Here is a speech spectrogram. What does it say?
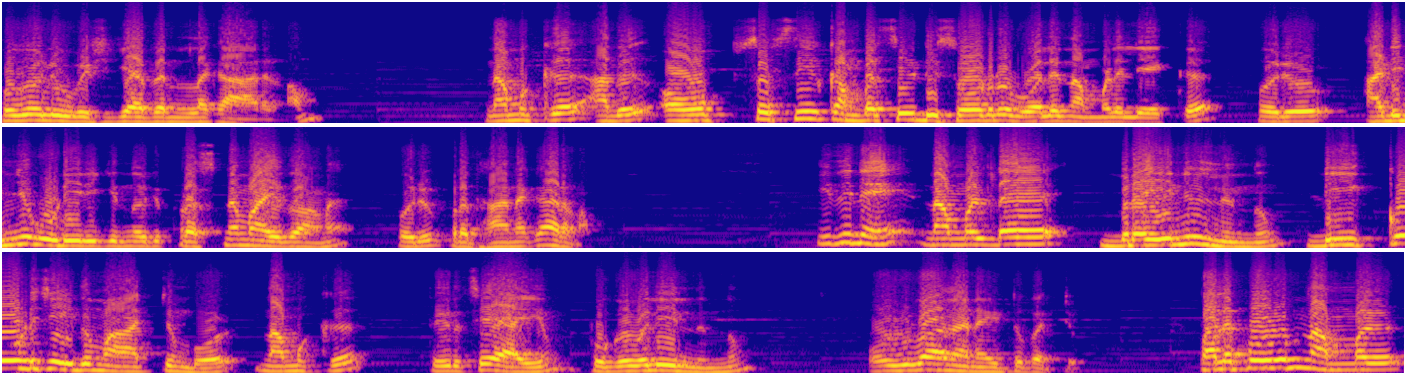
പുകവലി ഉപേക്ഷിക്കാത്തതിനുള്ള കാരണം നമുക്ക് അത് ഓബ്സസീവ് കമ്പൾസീവ് ഡിസോർഡർ പോലെ നമ്മളിലേക്ക് ഒരു അടിഞ്ഞുകൂടിയിരിക്കുന്ന ഒരു പ്രശ്നമായതാണ് ഒരു പ്രധാന കാരണം. ഇതിനെ നമ്മളുടെ ബ്രെയിനിൽ നിന്നും ഡീകോഡ് ചെയ്ത് മാറ്റുമ്പോൾ നമുക്ക് തീർച്ചയായും പുകവലിയിൽ നിന്നും ഒഴിവാകാനായിട്ട് പറ്റും. പലപ്പോഴും നമ്മൾ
